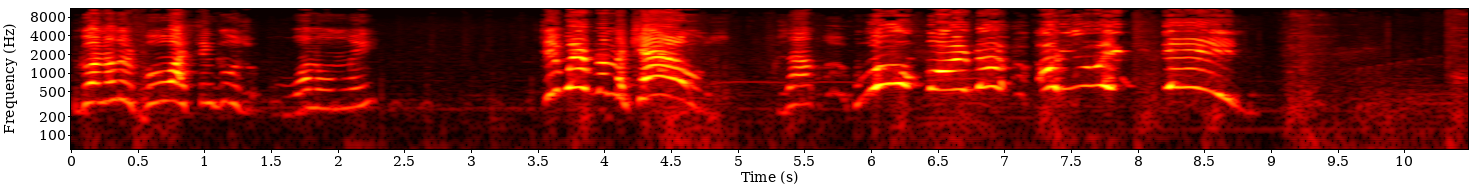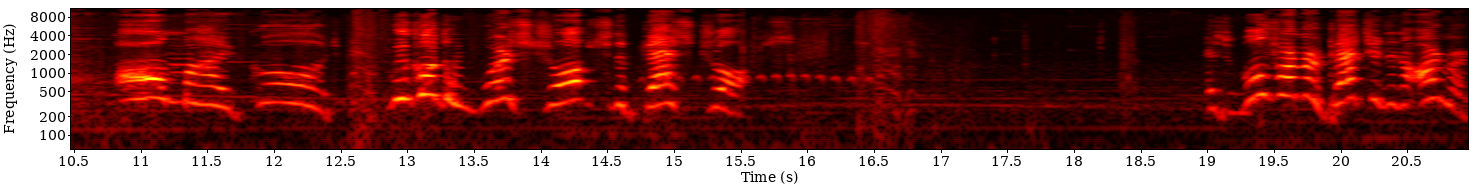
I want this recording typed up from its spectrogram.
we got another bow. I think it was one only. Stay away from the cows! Cause I'm Whoa, farmer! Are you insane? Oh my god! We got the worst drops to the best drops. Is wolf armor better than armor?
